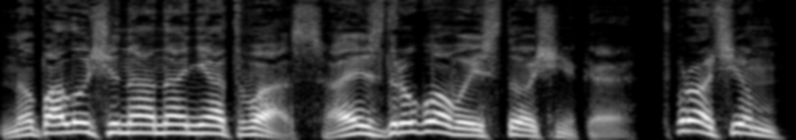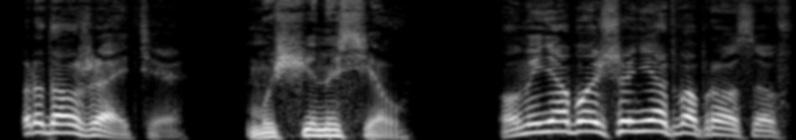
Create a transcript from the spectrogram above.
но получена она не от вас, а из другого источника. Впрочем, продолжайте. Мужчина сел. «У меня больше нет вопросов».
